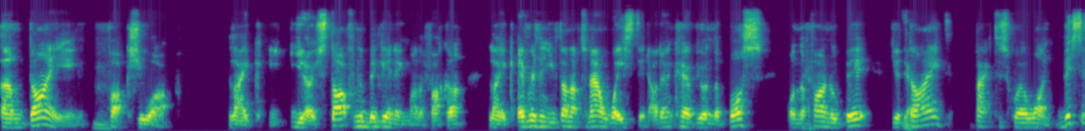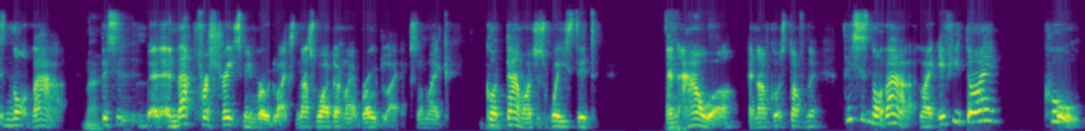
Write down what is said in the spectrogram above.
um, dying Hmm. fucks you up. Like you know, start from the beginning, motherfucker. Like everything you've done up to now, wasted. I don't care if you're on the boss on the Yeah. final bit. You Yeah. die back to square one. This is not that. No. This is, and that frustrates me in roguelikes, and that's why I don't like roguelikes. I'm like, God damn, I just wasted an hour, and I've got stuff. This is not that. Like, if you die, cool.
